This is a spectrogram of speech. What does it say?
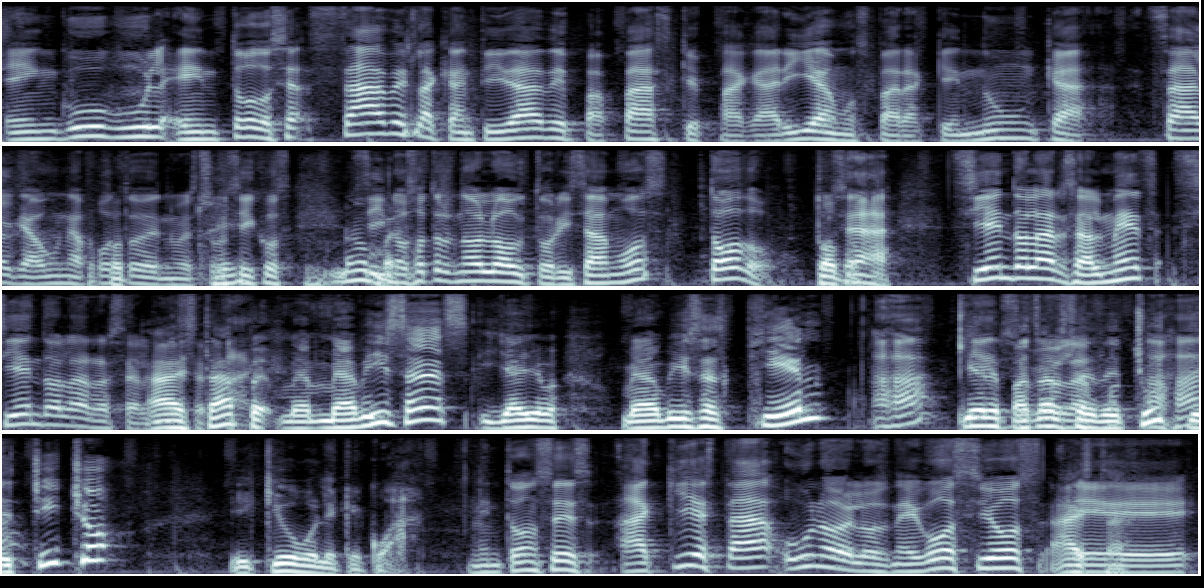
En Google, en todo. O sea, ¿sabes la cantidad de papás que pagaríamos para que nunca salga una foto de nuestros Sí. hijos No, si nosotros no lo autorizamos? Todo. Todo. O sea, 100 dólares al mes, 100 dólares al mes. Ah, está, me, me avisas y ya llevo, me avisas quién Ajá. quiere ¿Quién subió pasarse de, chu- de chicho y qué hubo, le, que cuá. Entonces, aquí está uno de los negocios eh,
